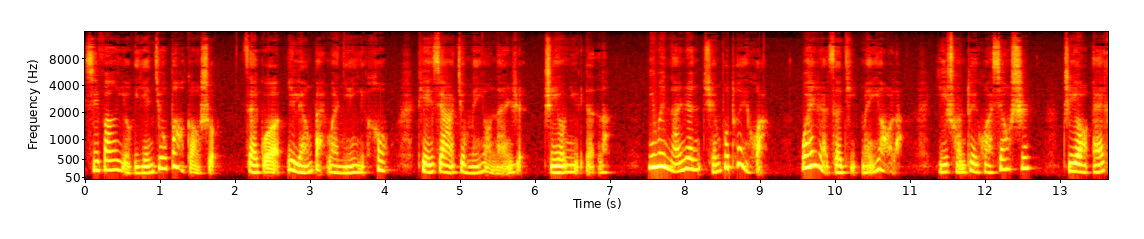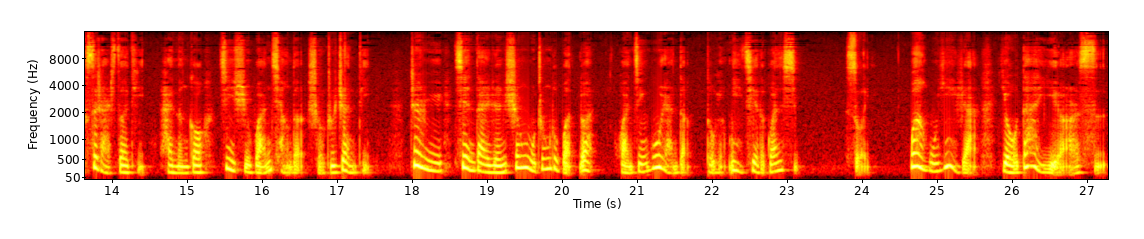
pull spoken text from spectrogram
西方有个研究报告说，再过一两百万年以后，天下就没有男人，只有女人了，因为男人全部退化，Y 染色体没有了，遗传退化消失，只有 X 染色体还能够继续顽强地守住阵地。这与现代人生物钟的紊乱、环境污染等都有密切的关系，所以。万物亦然，有待也而死，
